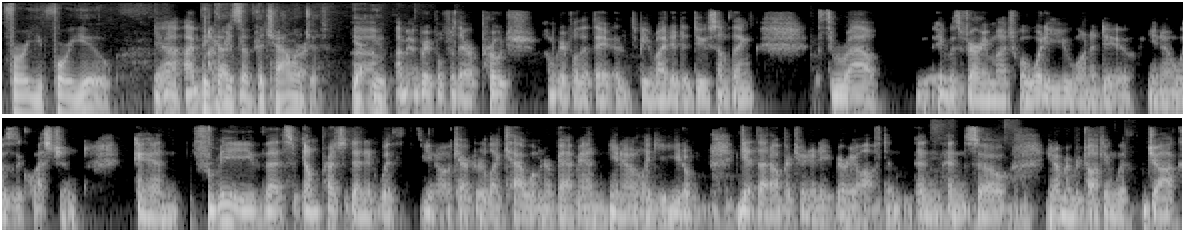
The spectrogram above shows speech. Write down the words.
for you for you? Yeah I'm, because I'm really of the challenges. Yeah um, you, I'm, I'm grateful for their approach. I'm grateful that they to be invited to do something throughout it was very much, well, what do you want to do? You know, was the question. And for me, that's unprecedented with, you know, a character like Catwoman or Batman, you know, like you, you don't get that opportunity very often. And, and so, you know, I remember talking with Jock,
